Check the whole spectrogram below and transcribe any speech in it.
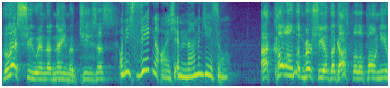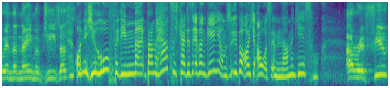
bless you in the name of Jesus. Und ich segne euch im Namen Jesu. I call on the mercy of the gospel upon you in the name of Jesus. Und ich rufe die Barmherzigkeit des Evangeliums über euch aus im Namen Jesu. I refute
